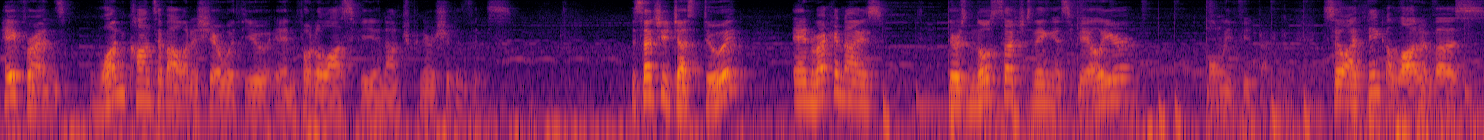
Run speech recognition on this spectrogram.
Hey friends, one concept I want to share with you in photolosophy and entrepreneurship is this. Essentially just do it and recognize there's no such thing as failure, only feedback. So I think a lot of us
